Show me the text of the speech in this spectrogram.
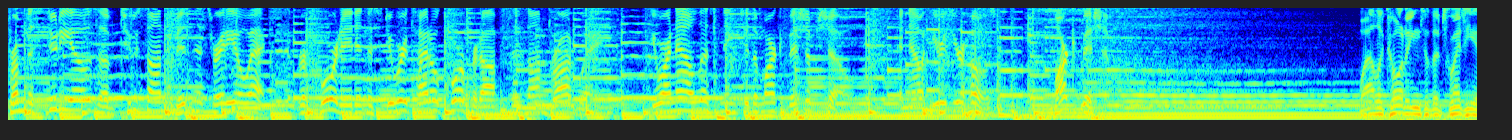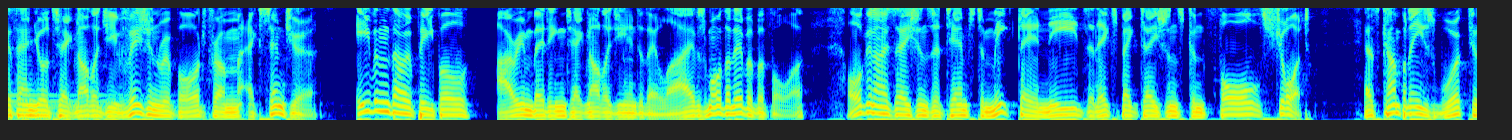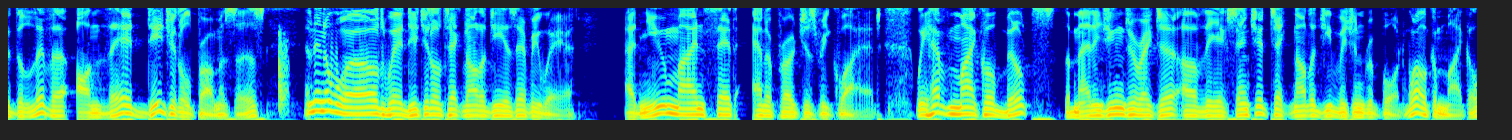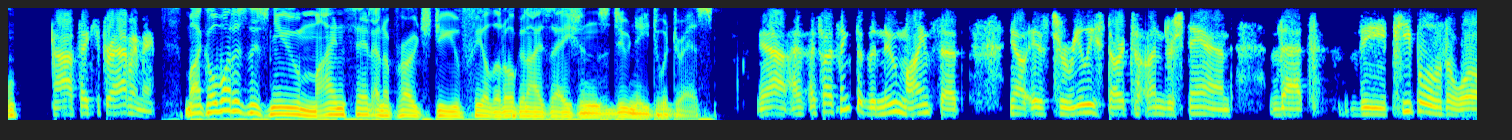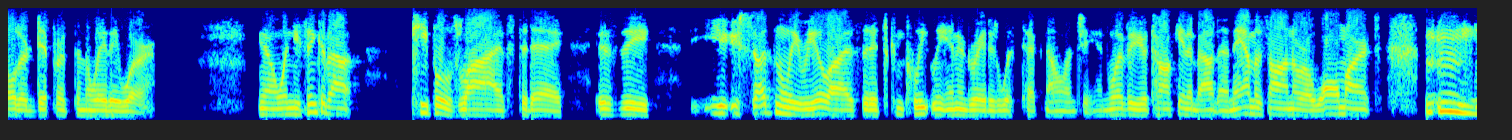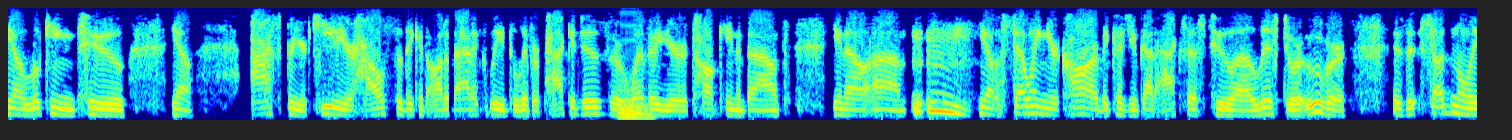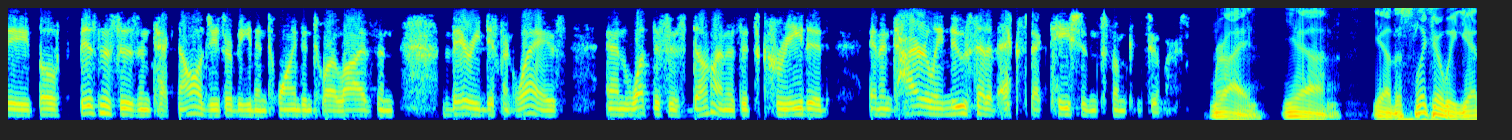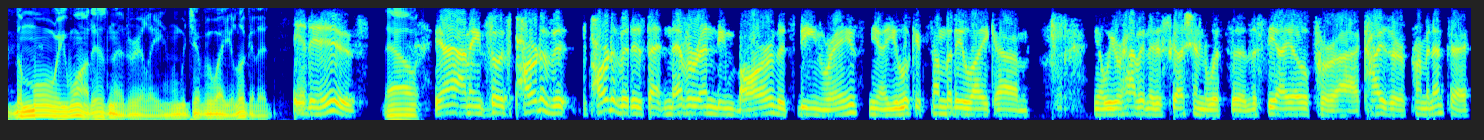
From the studios of Tucson Business Radio X, recorded in the Stewart Title corporate offices on Broadway, you are now listening to The Mark Bishop Show. And now here's your host, Mark Bishop. Well, according to the 20th Annual Technology Vision Report from Accenture, even though people are embedding technology into their lives more than ever before, organizations' attempts to meet their needs and expectations can fall short as companies work to deliver on their digital promises. And in a world where digital technology is everywhere, a new mindset and approach is required. We have Michael Biltz, the managing director of the Accenture Technology Vision Report. Welcome, Michael. Uh, thank you for having me. Michael, what is this new mindset and approach do you feel that organizations do need to address? Yeah, I, so I think that the new mindset, you know, is to really start to understand that the people of the world are different than the way they were. You know, when you think about people's lives today, is the you, you, suddenly realize that it's completely integrated with technology. And whether you're talking about an Amazon or a Walmart, you know, looking to, you know, ask for your key to your house so they could automatically deliver packages, or mm. whether you're talking about, you know, um, you know, selling your car because you've got access to uh, Lyft or Uber, is that suddenly both businesses and technologies are being entwined into our lives in very different ways. And what this has done is it's created an entirely new set of expectations from consumers. Right. Yeah. Yeah, the slicker we get, the more we want, isn't it? Really, whichever way you look at it. It is. Now, yeah, I mean, so it's part of it. Part of it is that never-ending bar that's being raised. You know, you look at somebody like, um, you know, we were having a discussion with the, the CIO for uh, Kaiser Permanente,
